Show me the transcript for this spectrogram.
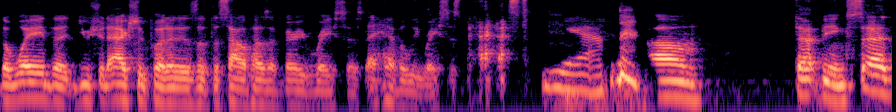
The way that you should actually put it is that the South has a very racist, a heavily racist past. yeah. Um, that being said,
